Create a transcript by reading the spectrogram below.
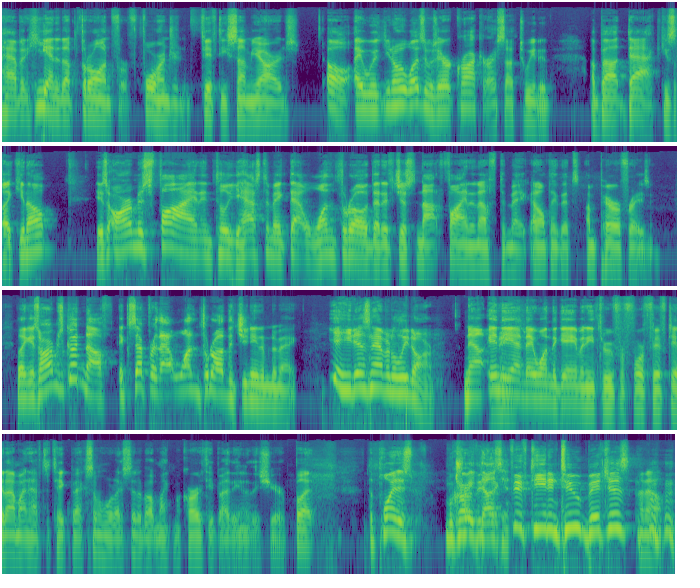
having he ended up throwing for 450 some yards. Oh, it was you know who it was? It was Eric Crocker. I saw tweeted about Dak. He's like, you know, his arm is fine until he has to make that one throw that it's just not fine enough to make. I don't think that's I'm paraphrasing. Like his arm's good enough, except for that one throw that you need him to make. Yeah, he doesn't have an elite arm. Now, in the mean- end, they won the game and he threw for 450, and I might have to take back some of what I said about Mike McCarthy by the end of this year. But the point is, Trey McCarthy's does like 15 and 2, bitches. I know.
